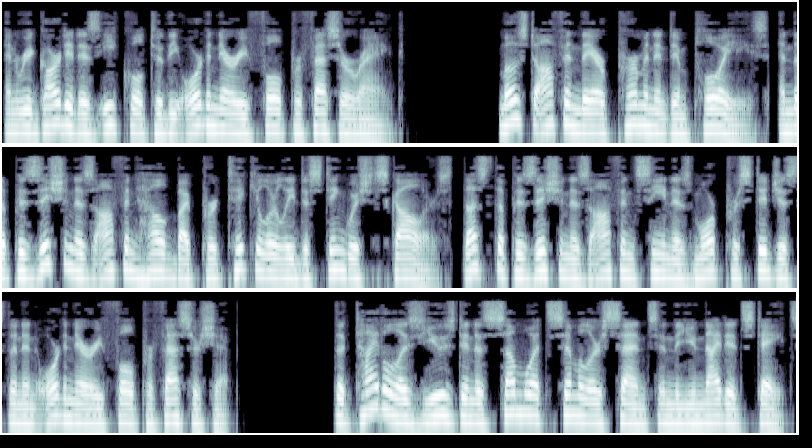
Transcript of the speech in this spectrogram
and regarded as equal to the ordinary full professor rank. Most often they are permanent employees, and the position is often held by particularly distinguished scholars, thus the position is often seen as more prestigious than an ordinary full professorship. The title is used in a somewhat similar sense in the United States,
